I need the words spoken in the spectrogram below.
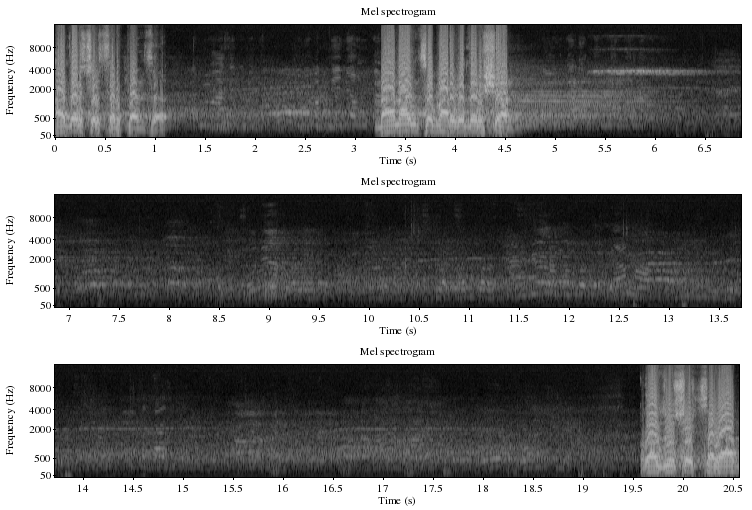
आदर्श सरपंच. नानांचं मार्गदर्शन. राजू शेठ चव्हाण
